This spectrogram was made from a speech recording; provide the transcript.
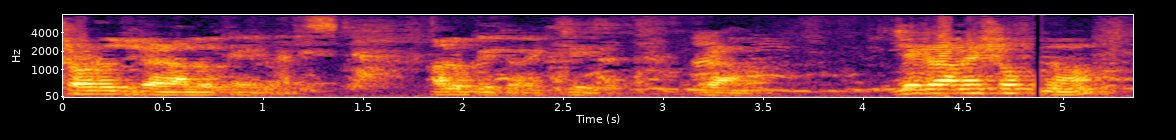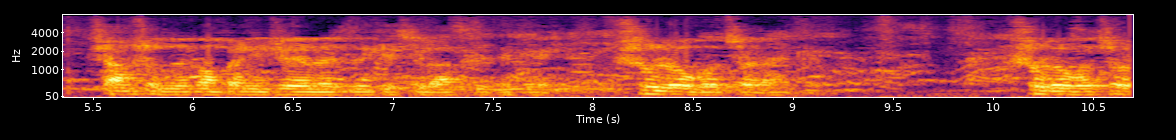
স্বরোজগার আলোকে আলোকিত একটি গ্রাম। যে গ্রামের স্বপ্ন শামসুন্দর কোম্পানি জুয়েলার্স দেখেছিল আজকে থেকে ষোলো বছর আগে। ষোলো বছর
